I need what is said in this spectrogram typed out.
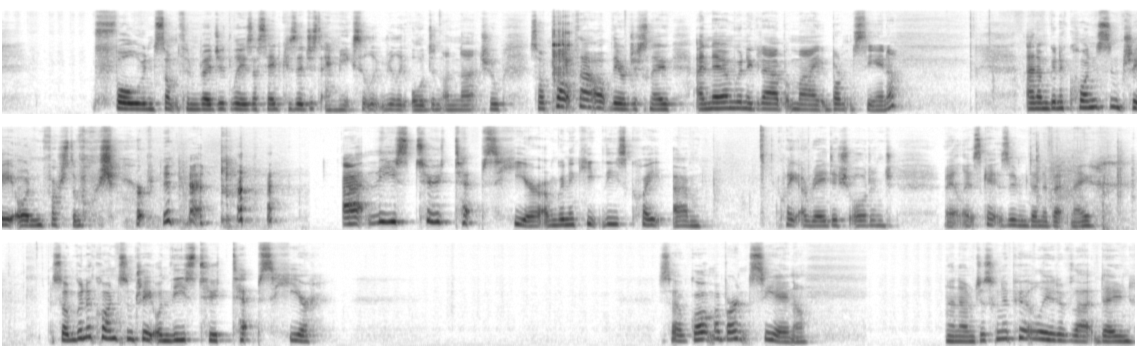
following something rigidly as I said because it just it makes it look really odd and unnatural. So I'll pop that up there just now and now I'm going to grab my burnt sienna and I'm going to concentrate on first of all sharpening it. At these two tips here I'm going to keep these quite um quite a reddish orange. Right, let's get zoomed in a bit now. So I'm going to concentrate on these two tips here. So I've got my burnt sienna and I'm just going to put a layer of that down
